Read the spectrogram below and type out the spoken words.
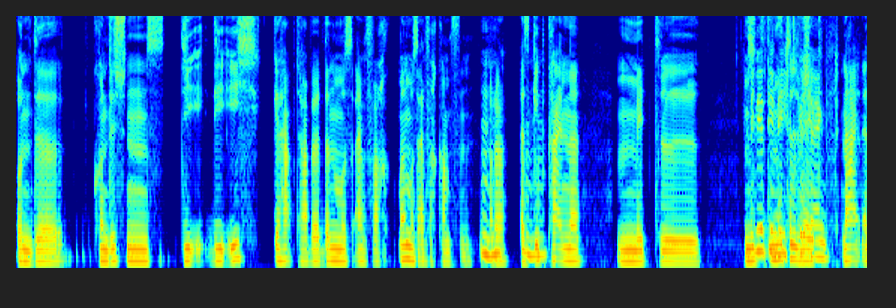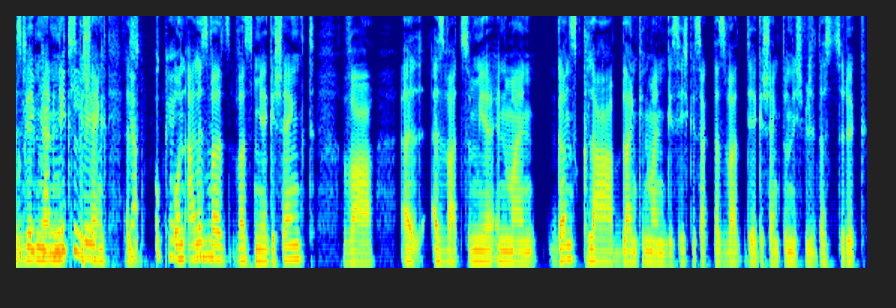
und äh, Conditions, die, die ich gehabt habe, dann muss einfach, man muss einfach kämpfen, mhm. oder? Es mhm. gibt keine Mittel. Es wird dir nichts geschenkt. Nein, es, es wird mir nichts geschenkt. Es, ja, okay. Und alles, mhm. was, was mir geschenkt war, äh, es war zu mir in mein, ganz klar, blank in mein Gesicht gesagt, das war dir geschenkt und ich will das zurück.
